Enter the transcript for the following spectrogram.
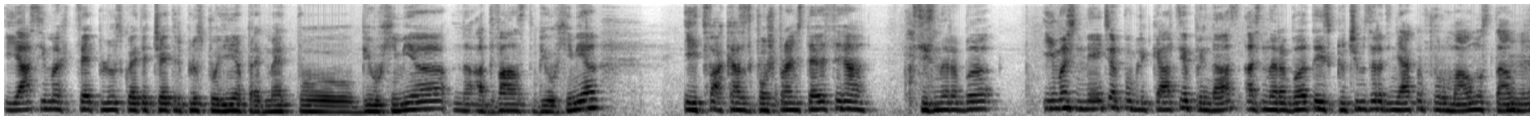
И аз имах C+, което е 4 по единия предмет по биохимия, на Advanced биохимия. И това казах, какво ще правим с тебе сега? Си на ръба, имаш Nature публикация при нас, а си на ръба те изключим заради някаква формалност там. Mm-hmm.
